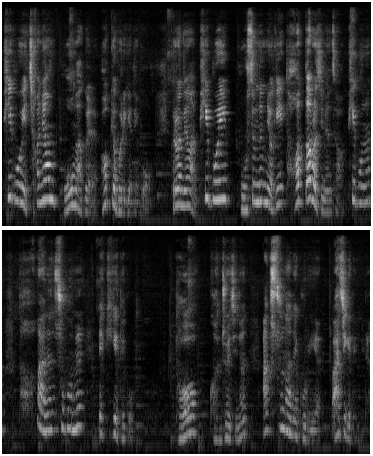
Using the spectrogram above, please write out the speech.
피부의 천연 보호막을 벗겨버리게 되고 그러면 피부의 보습 능력이 더 떨어지면서 피부는 더 많은 수분을 뺏기게 되고 더 건조해지는 악순환의 고리에 빠지게 됩니다.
